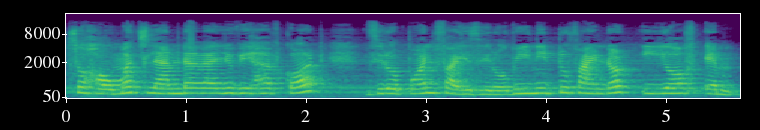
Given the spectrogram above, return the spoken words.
So how much lambda value we have got? 0.50 we need to find out e of m.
